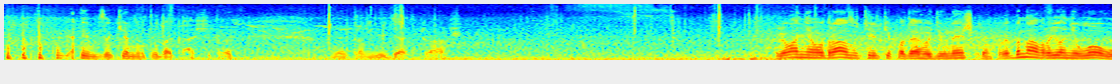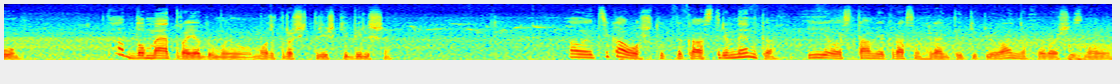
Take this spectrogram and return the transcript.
Я їм закинув туди каші трохи. Вони там їдять кашу. Клювання одразу тільки паде годівничка. Глибина в районі лову. Та до метра, я думаю, може трошки трішки більше. Але цікаво, що тут така стрімнинка, і ось там якраз гляньте, які клювання хороші знову.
